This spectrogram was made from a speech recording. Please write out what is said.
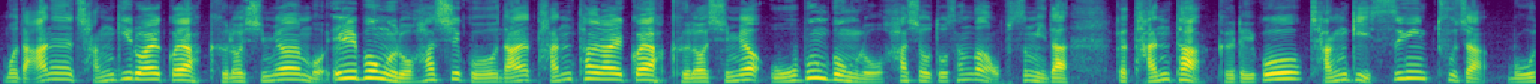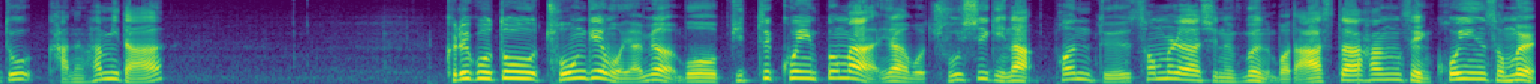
뭐 나는 장기로 할 거야 그러시면 뭐 1봉으로 하시고 나는 단타로 할 거야 그러시면 5분봉으로 하셔도 상관없습니다. 그 단타 그리고 장기 스윙 투자 모두 가능합니다. 그리고 또 좋은 게 뭐냐면 뭐 비트코인뿐만 아니라 뭐 주식이나 펀드 선물 하시는 분, 뭐 나스닥 항생, 코인 선물,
